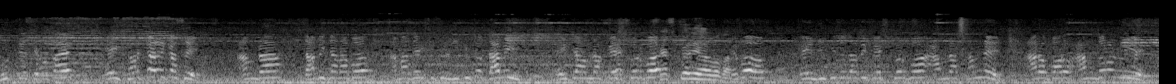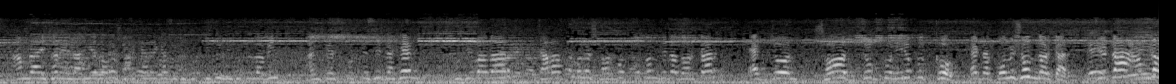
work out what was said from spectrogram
ঘুরতেছে। অতএব এই সরকারের কাছে আমরা দাবি জানাব আমাদের কিছু লিখিত দাবি এইটা আমরা পেশ করব। এবং এই লিখিত দাবি পেশ করব। আমরা সামনে আরও বড় আন্দোলন নিয়ে আমরা এখানে দাঁড়িয়ে যাব। সরকারের কাছে কিছু কিছু লিখিত দাবি আমি পেশ করতেছি। দেখেন পুঁজিবাজার চালাতে হলে সর্বপ্রথম যেটা দরকার একজন সৎ যোগ্য নিরপেক্ষ একটা কমিশন দরকার যেটা আমরা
